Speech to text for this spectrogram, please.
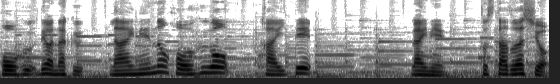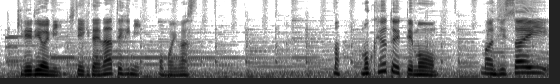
抱負ではなく、来年の抱負を書いて、来年とスタートダッシュを切れるようにしていきたいなというふうに思います。まあ、目標といっても、まあ、実際、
